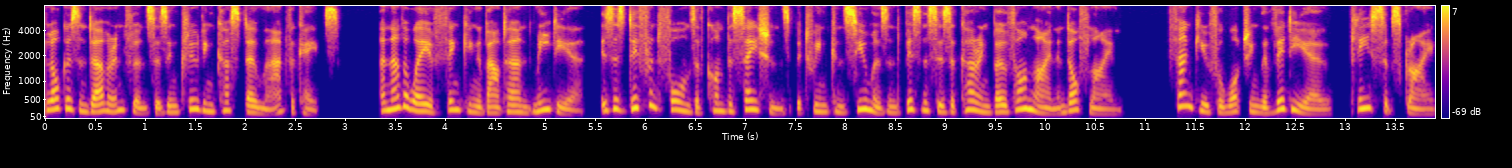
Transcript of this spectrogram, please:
bloggers, and other influencers, including customer advocates. Another way of thinking about earned media is as different forms of conversations between consumers and businesses occurring both online and offline. Thank you for watching the video. Please subscribe.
